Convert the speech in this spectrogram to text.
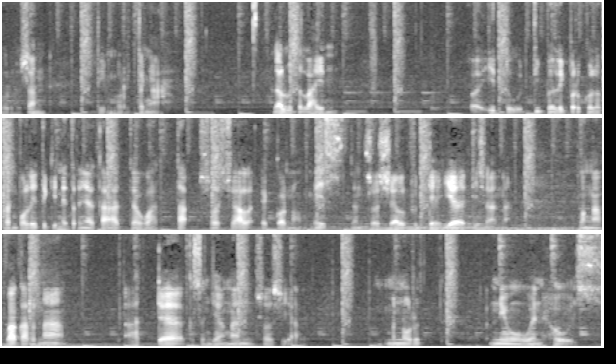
urusan Timur Tengah. Lalu selain eh, itu di balik pergolakan politik ini ternyata ada watak sosial ekonomis dan sosial budaya di sana. Mengapa? Karena ada kesenjangan sosial. Menurut New Wenhouse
